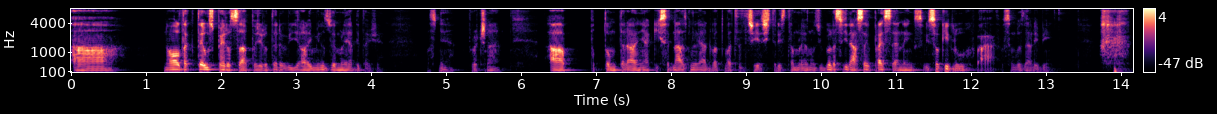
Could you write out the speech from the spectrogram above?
A no, ale tak to je úspěch docela, protože do té doby dělali minus 2 miliardy, takže vlastně proč ne. A potom teda nějakých 17 miliard, 23, 400 milionů, že byl desetinásobek price earnings, vysoký dluh, a to se vůbec nelíbí.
